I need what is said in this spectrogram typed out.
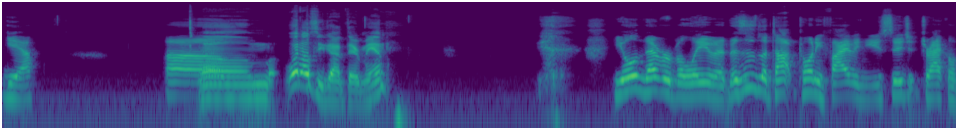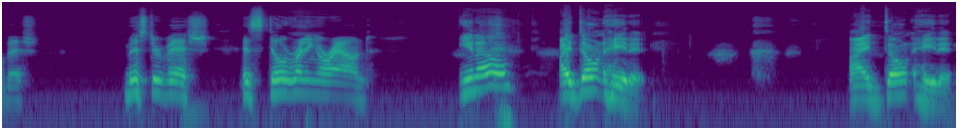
Yeah. Um, Um, what else you got there, man? you'll never believe it. This is the top 25 in usage. Dracovish. Mr. Vish is still running around. You know, I don't hate it. I don't hate it.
